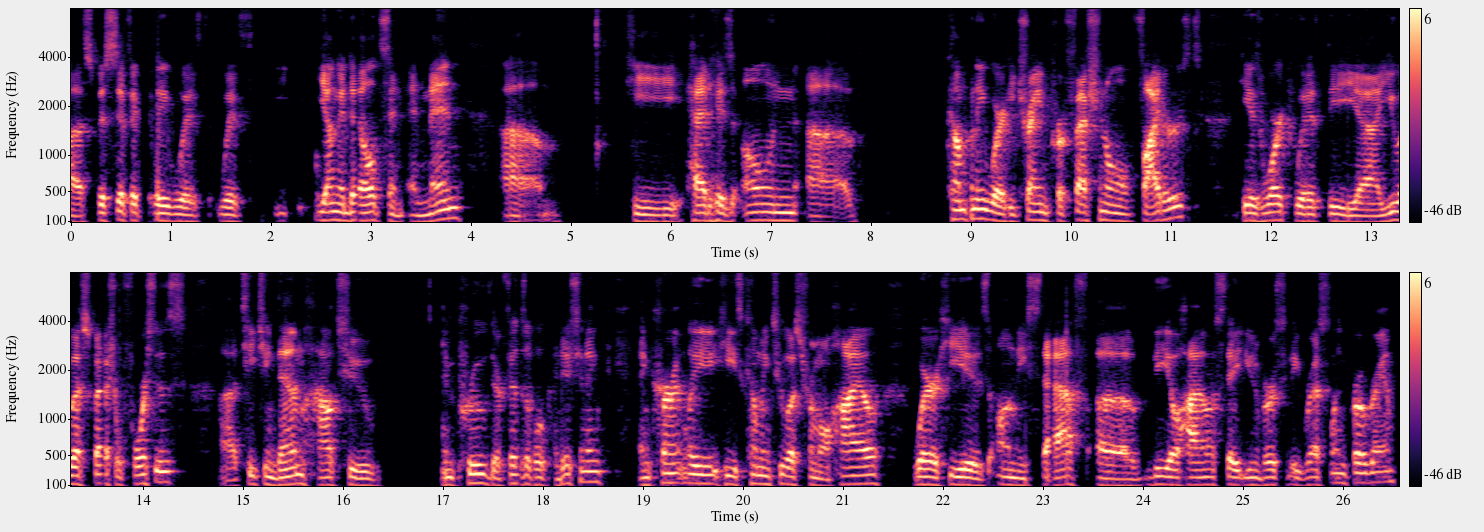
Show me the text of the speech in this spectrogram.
uh, specifically with with young adults and, and men. Um, he had his own uh, company where he trained professional fighters. He has worked with the uh, U.S. Special Forces, uh, teaching them how to improve their physical conditioning. And currently, he's coming to us from Ohio, where he is on the staff of the Ohio State University wrestling program.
